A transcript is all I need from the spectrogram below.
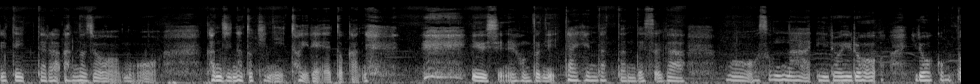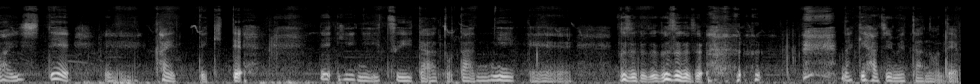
れて行ったら案の定もう肝心な時にトイレとかね 言うしね本当に大変だったんですがもうそんないろいろ疲労困憊して、えー、帰ってきて。で家に着いた途端に、えー、ぐずぐずぐずぐず 泣き始めたので、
